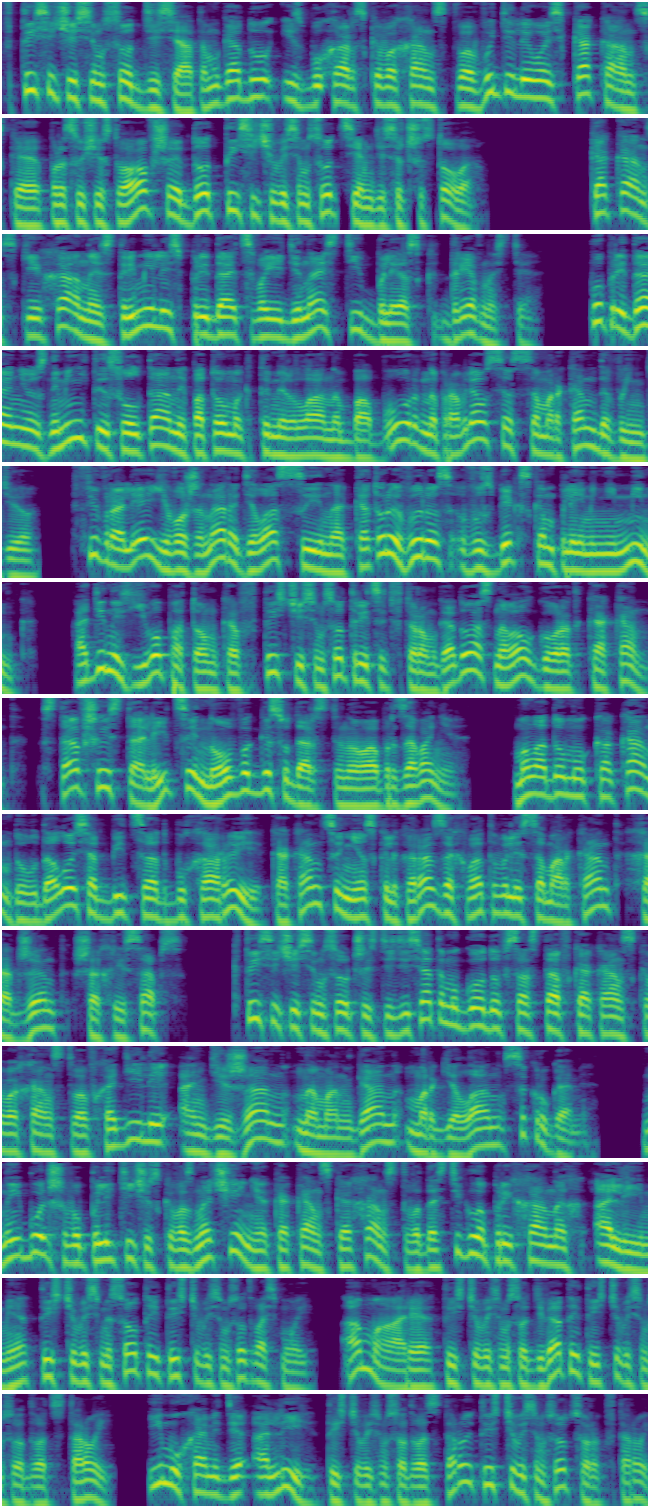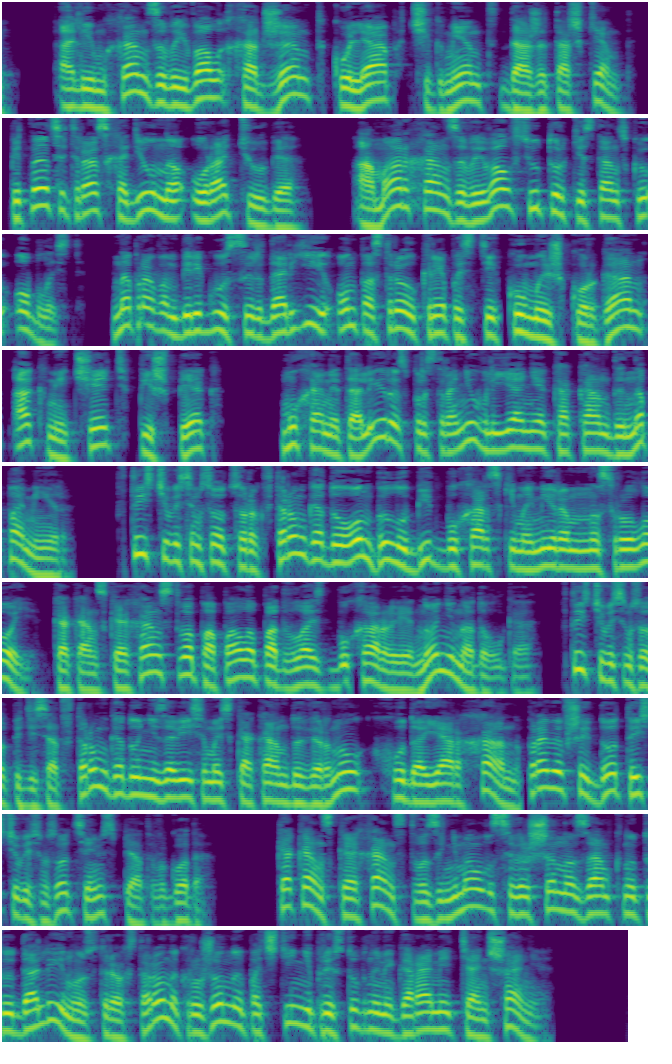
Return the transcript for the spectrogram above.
В 1710 году из Бухарского ханства выделилось Каканское, просуществовавшее до 1876 года. Каканские ханы стремились придать своей династии блеск древности. По преданию, знаменитый султан и потомок Тамерлана Бабур направлялся с Самарканда в Индию. В феврале его жена родила сына, который вырос в узбекском племени Минг. Один из его потомков в 1732 году основал город Каканд, ставший столицей нового государственного образования. Молодому Коканду удалось отбиться от Бухары, коканцы несколько раз захватывали Самарканд, Хаджент, Шахрисабс. К 1760 году в состав Коканского ханства входили Андижан, Наманган, Маргелан с округами. Наибольшего политического значения Коканское ханство достигло при ханах Алиме 1800-1808, Амаре 1809-1822, и Мухаммеде Али 1822-1842. Алим-хан завоевал Хаджент, Куляб, Чигмент, даже Ташкент. 15 раз ходил на Ура-Тюбе. Амар-хан завоевал всю Туркестанскую область. На правом берегу Сырдарьи он построил крепости Кумыш-Курган, Ак-Мечеть, Пишпек. Мухаммед Али распространил влияние Коканды на Памир. В 1842 году он был убит бухарским эмиром Насрулой. Каканское ханство попало под власть Бухары, но ненадолго. В 1852 году независимость Каканду вернул Худаяр-хан, правивший до 1875 года. Каканское ханство занимало совершенно замкнутую долину с трех сторон, окруженную почти неприступными горами Тяньшани.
